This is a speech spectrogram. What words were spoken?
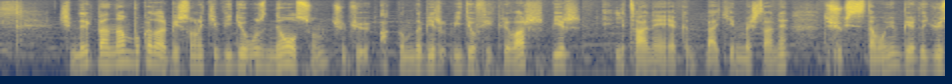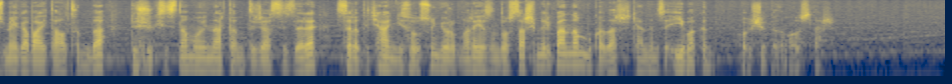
Şimdilik benden bu kadar. Bir sonraki videomuz ne olsun? Çünkü aklımda bir video fikri var. Bir 50 taneye yakın, belki 25 tane düşük sistem oyun. Bir de 100 MB altında düşük sistem oyunlar tanıtacağız sizlere. Sıradaki hangisi olsun yorumlara yazın dostlar. Şimdilik benden bu kadar. Kendinize iyi bakın. Hoşçakalın dostlar.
